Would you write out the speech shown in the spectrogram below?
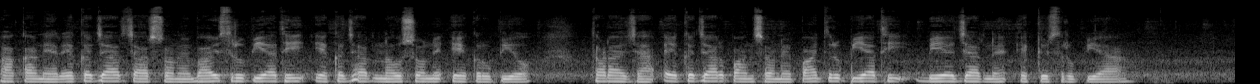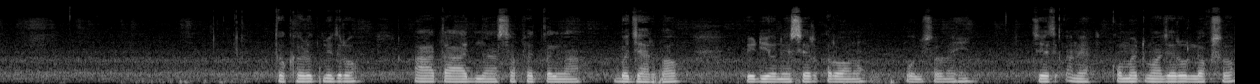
વાંકાનેર એક હજાર ચારસો ને બાવીસ રૂપિયાથી એક હજાર નવસો ને એક રૂપિયો. તળાજા એક હજાર પાંચસો ને પાંચ રૂપિયાથી બે હજાર ને એકવીસ રૂપિયા. તો ખેડૂત મિત્રો આ હતા આજના સફેદ તલના બજાર ભાવ. વિડીયોને શેર કરવાનો ભૂલશો નહીં. જે અને કોમેન્ટમાં જરૂર લખશો.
